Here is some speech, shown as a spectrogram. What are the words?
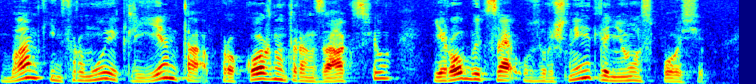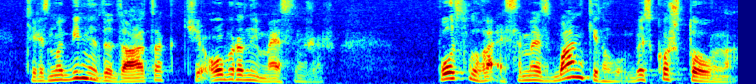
Банк інформує клієнта про кожну транзакцію і робить це у зручний для нього спосіб через мобільний додаток чи обраний месенджер. Послуга смс-банкінгу безкоштовна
